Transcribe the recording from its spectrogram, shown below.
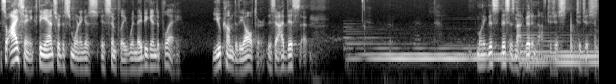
So I think the answer this morning is, is simply when they begin to play, you come to the altar. This, I, this uh, Monique, this, this is not good enough to just, to just,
